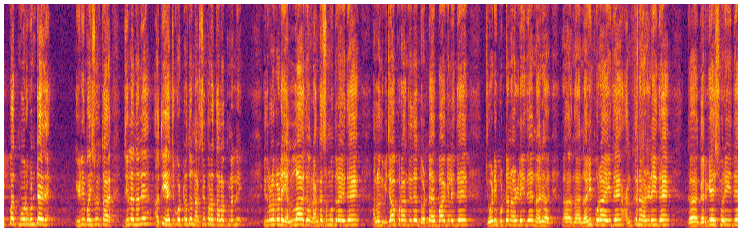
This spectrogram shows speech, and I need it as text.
ಇಪ್ಪತ್ತ್ಮೂರು ಗುಂಟೆ ಇದೆ. ಇಡೀ ಮೈಸೂರು ತಾ ಜಿಲ್ಲೆನಲ್ಲಿ ಅತಿ ಹೆಚ್ಚು ಕೊಟ್ಟಿರೋದು ನರಸೀಪುರ ತಾಲೂಕಿನಲ್ಲಿ. ಇದರೊಳಗಡೆ ಎಲ್ಲ ಇದು ರಂಗಸಮುದ್ರ ಇದೆ, ಅಲ್ಲೊಂದು ವಿಜಾಪುರ ಅಂತಿದೆ ದೊಡ್ಡ ಹೆಬ್ಬಾಗಿಲಿದೆ ಜೋಡಿ ಬುಡ್ಡನಹಳ್ಳಿ ಇದೆ, ನರಿ ನರಿಪುರ ಇದೆ, ಅಂಕನಹಳ್ಳಿ ಇದೆ, ಗ ಗರ್ಗೇಶ್ವರಿ ಇದೆ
